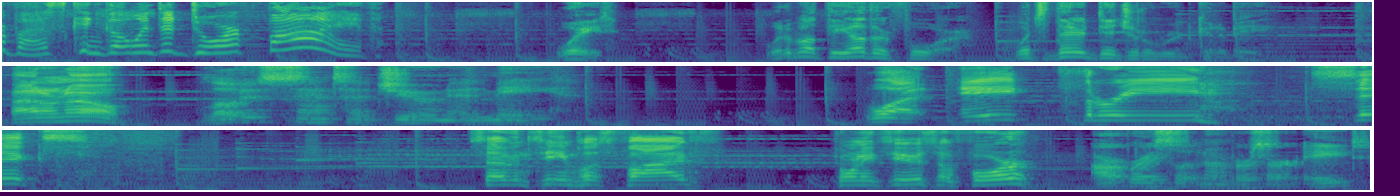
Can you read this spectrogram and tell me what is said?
of us can go into door five. Wait, what about the other four? What's their digital root gonna be? I don't know. Lotus, Santa, June, and me. What? Eight, three, six, 17 plus five, 22, so four. Our bracelet numbers are 8,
